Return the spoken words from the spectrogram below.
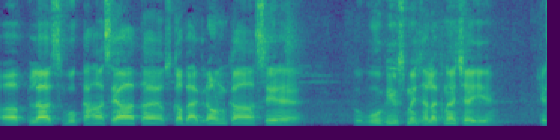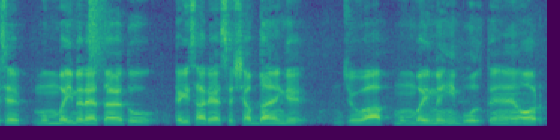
प्लस वो कहाँ से आता है उसका बैकग्राउंड कहाँ से है तो वो भी उसमें झलकना चाहिए। जैसे मुंबई में रहता है तो कई सारे ऐसे शब्द आएँगे जो आप मुंबई में ही बोलते हैं और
